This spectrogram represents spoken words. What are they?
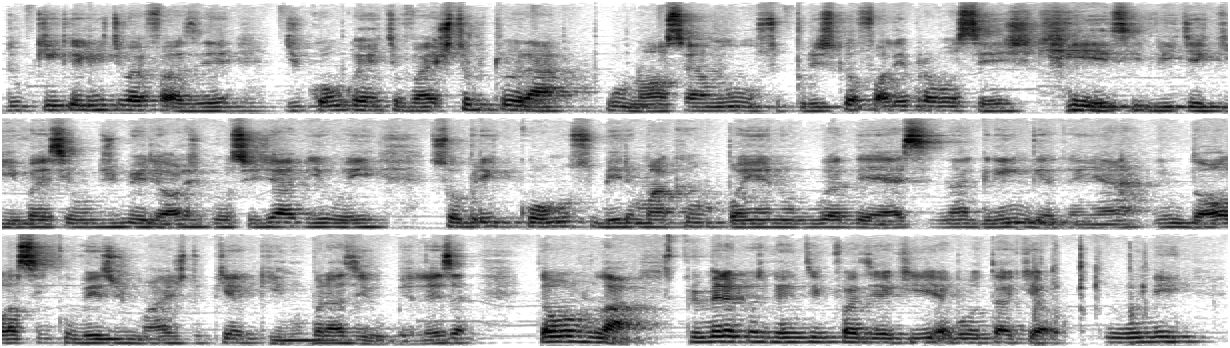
do que, que a gente vai fazer, de como que a gente vai estruturar o nosso anúncio. Por isso que eu falei para vocês que esse vídeo aqui vai ser um dos melhores que você já viu aí sobre como subir uma campanha no Google Ads na gringa, ganhar em dólar cinco vezes mais do que aqui no Brasil, beleza? Então vamos lá. Primeira coisa que a gente tem que fazer aqui é botar aqui, ó, Uni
